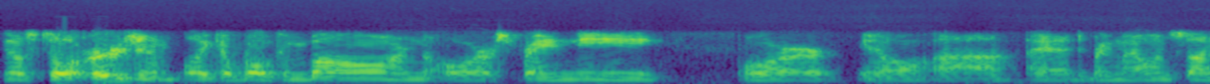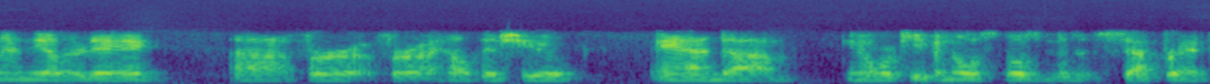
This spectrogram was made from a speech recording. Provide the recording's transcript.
you know still urgent, like a broken bone or sprained knee, or you know uh, I had to bring my own son in the other day uh, for for a health issue, and um, you know we're keeping those those visits separate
